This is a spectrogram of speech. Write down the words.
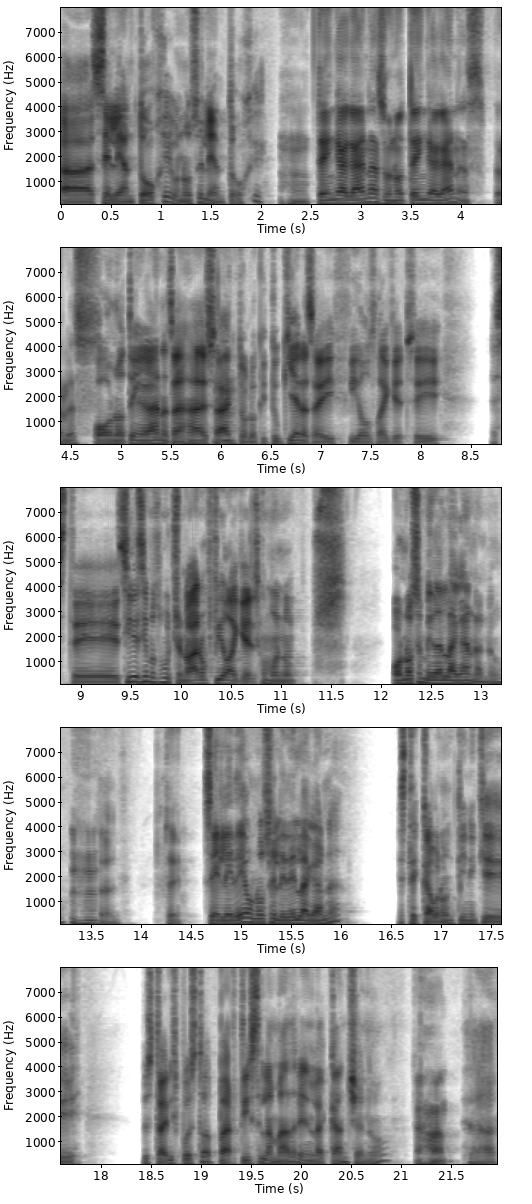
ah, se le antoje o no se le antoje. Tenga ganas o no tenga ganas, tal vez. O no tenga ganas. Ajá, exacto. Lo que tú quieras ahí. Feels like it. Sí. Este, sí decimos mucho, ¿no? I don't feel like it. Es como no... pss, O no se me da la gana, ¿no? O sea, Sí. se le dé o no se le dé la gana, este cabrón tiene que pues, estar dispuesto a partirse la madre en la cancha, ¿no? Ajá. O sea,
